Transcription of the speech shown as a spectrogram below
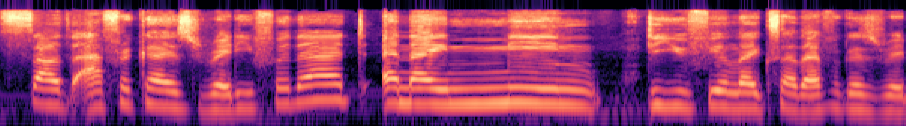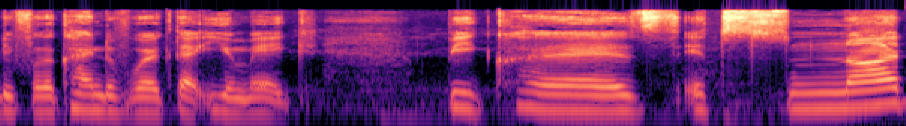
South Africa is ready for that? And I mean, do you feel like South Africa is ready for the kind of work that you make? Because it's not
